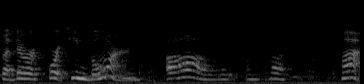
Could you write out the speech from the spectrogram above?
but there were 14 born Oh, wait, um, plus. plus.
